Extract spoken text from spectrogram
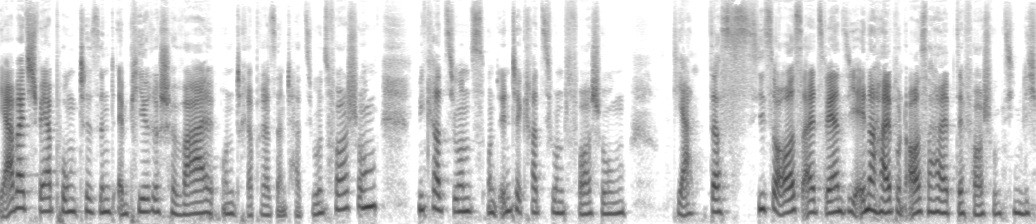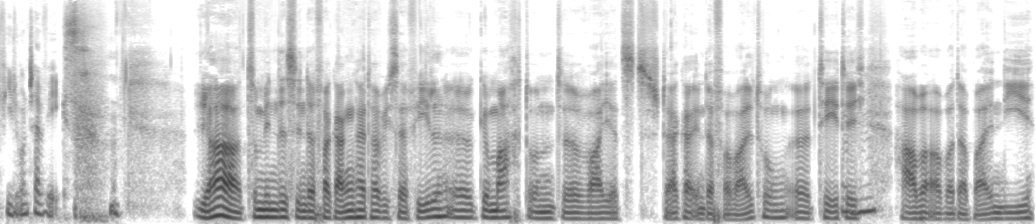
Die Arbeitsschwerpunkte sind empirische Wahl- und Repräsentationsforschung, Migrations- und Integrationsforschung. Ja, das sieht so aus, als wären Sie innerhalb und außerhalb der Forschung ziemlich viel unterwegs. Ja, zumindest in der Vergangenheit habe ich sehr viel äh, gemacht und äh, war jetzt stärker in der Verwaltung äh, tätig, mhm. habe aber dabei nie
